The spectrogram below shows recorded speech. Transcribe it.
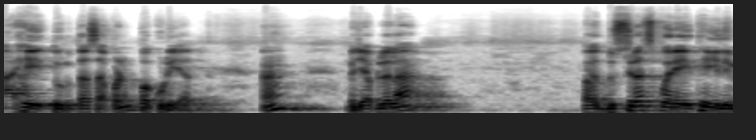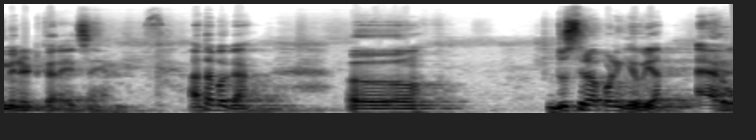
आहे तुर्तास आपण पकडूयात. हां म्हणजे आपल्याला दुसराच पर्याय इथे इलिमिनेट करायचा आहे. आता बघा दुसरं आपण घेऊयात ॲरो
